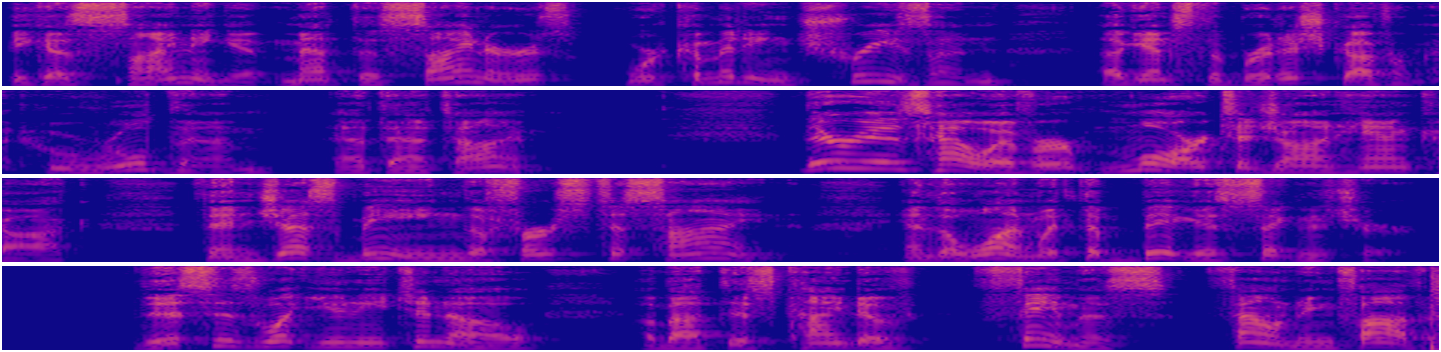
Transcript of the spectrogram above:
because signing it meant the signers were committing treason against the British government who ruled them at that time. There is, however, more to John Hancock than just being the first to sign and the one with the biggest signature. This is what you need to know about this kind of famous founding father.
